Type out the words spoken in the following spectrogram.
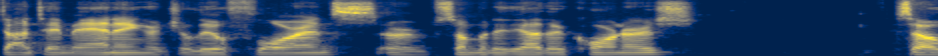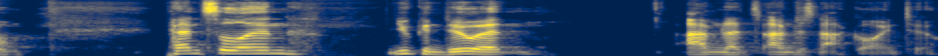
Dontae Manning or Jahlil Florence or somebody the other corners. So pencil in, you can do it. I'm not. I'm just not going to.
